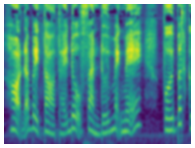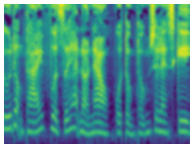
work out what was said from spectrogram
họ đã bày tỏ thái độ phản đối mạnh mẽ với bất cứ động thái vượt giới hạn đỏ nào của Tổng thống Zelensky.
